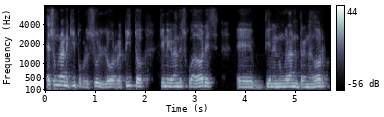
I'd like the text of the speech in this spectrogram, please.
es un gran equipo Cruz Azul, lo repito, tiene grandes jugadores, eh, tienen un gran entrenador,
